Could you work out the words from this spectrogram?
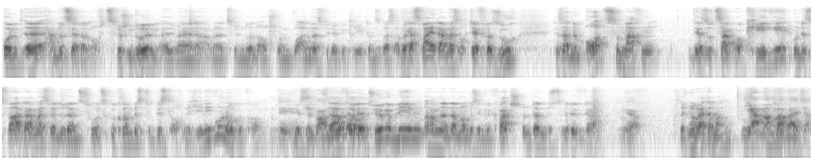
Und äh, haben uns ja dann auch zwischendrin, also ich meine, haben wir zwischendrin auch schon woanders wieder gedreht und sowas. Aber das war ja damals auch der Versuch, das an einem Ort zu machen, der sozusagen okay geht. Und es war damals, wenn du dann zu uns gekommen bist, du bist auch nicht in die Wohnung gekommen. Nee, wir sind da vor der. Tür geblieben, haben dann, dann noch ein bisschen gequatscht und dann bist du wieder gegangen. Ja. Soll ich mal weitermachen? Ja, mach mal weiter.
